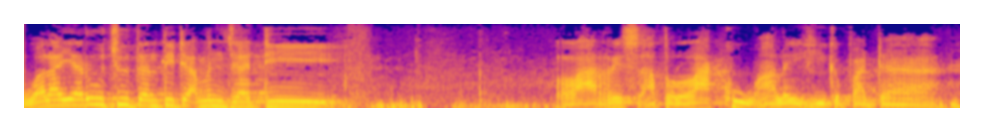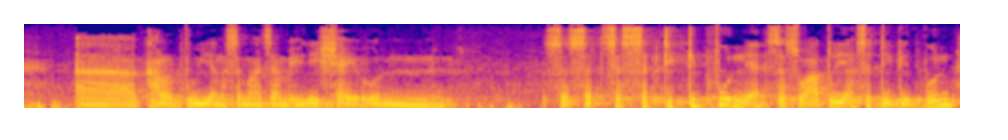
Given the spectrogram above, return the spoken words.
Walaya ruju dan tidak menjadi laris atau laku alaihi kepada uh, kalbu yang semacam ini syai'un sesedikit pun ya sesuatu yang sedikit pun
